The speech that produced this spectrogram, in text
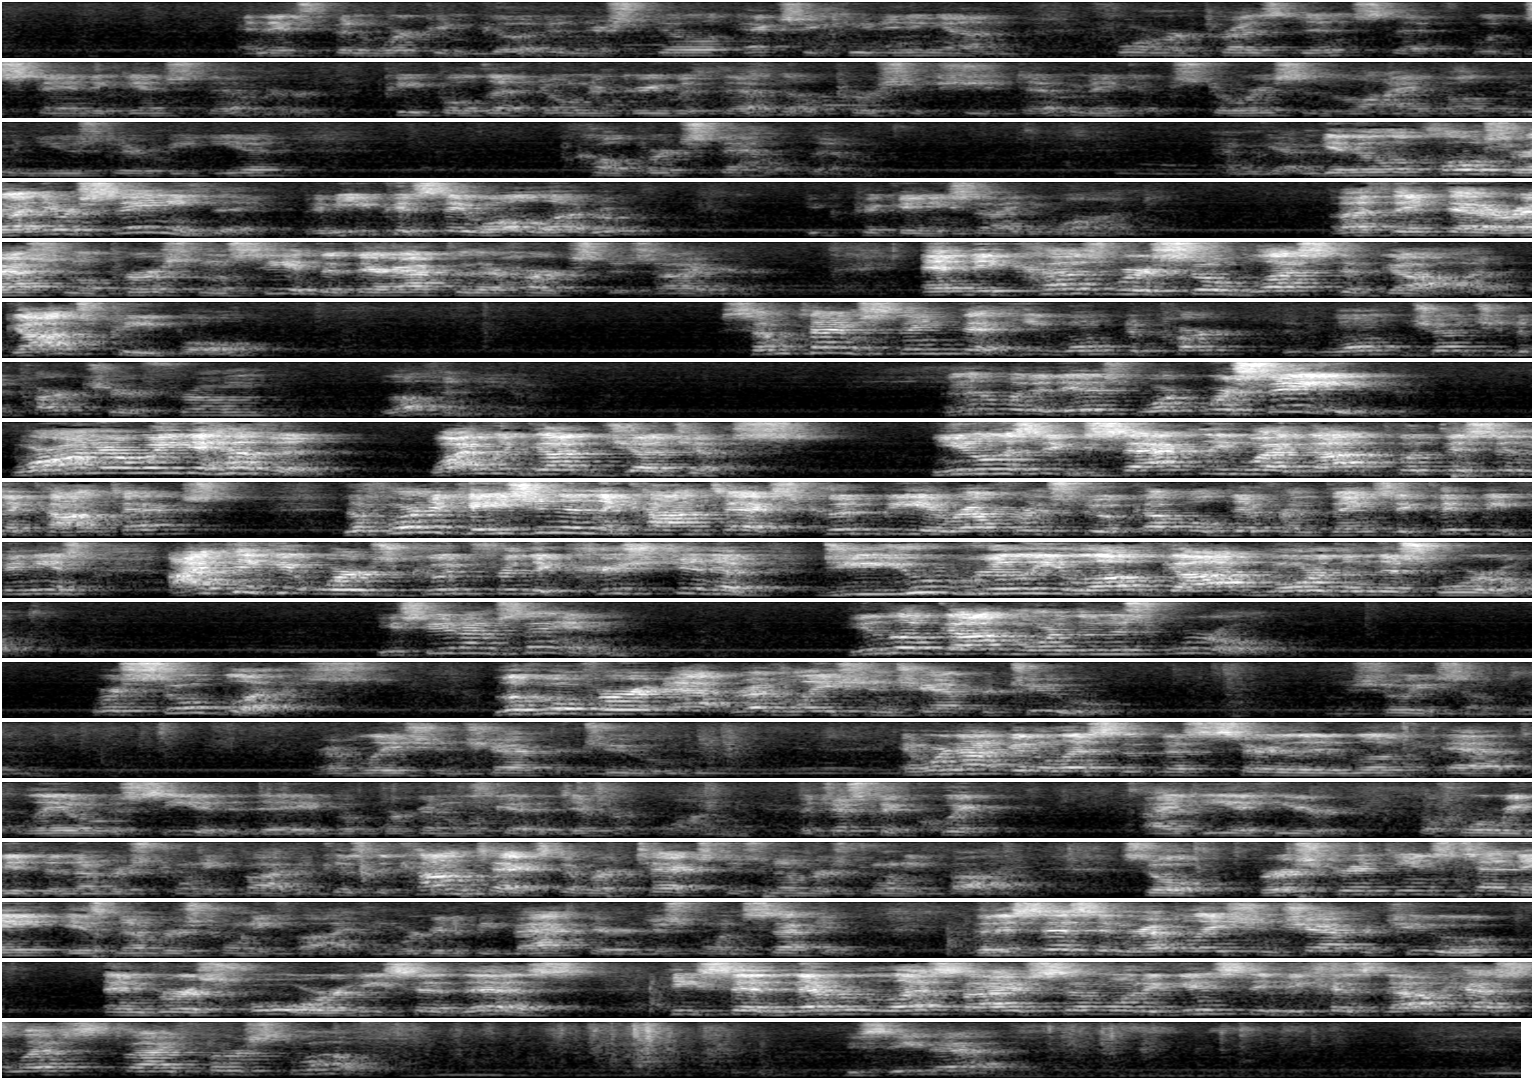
And it's been working good, and they're still executing on former presidents that would stand against them or people that don't agree with them. They'll persecute them, make up stories and lie about them and use their media culprits to help them. I'm, I'm getting a little closer. I never say anything. Maybe you could say, well, uh, you can pick any side you want. But I think that a rational person will see it that they're after their heart's desire. And because we're so blessed of God, God's people sometimes think that He won't depart, won't judge a departure from loving Him. Isn't that what it is? We're, we're saved. We're on our way to heaven. Why would God judge us? You know, that's exactly why God put this in the context. The fornication in the context could be a reference to a couple different things. It could be Phineas. I think it works good for the Christian of, do you really love God more than this world? You see what I'm saying? You love God more than this world. We're so blessed. Look over at Revelation chapter 2. I'm going to show you something. Revelation chapter 2. And we're not going to necessarily look at Laodicea today, but we're going to look at a different one. But just a quick idea here before we get to Numbers 25, because the context of our text is Numbers 25. So 1 Corinthians 10.8 is Numbers 25, and we're going to be back there in just one second. But it says in Revelation chapter 2 and verse 4, he said this, he said, Nevertheless I have somewhat against thee, because thou hast left thy first love. You see that?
